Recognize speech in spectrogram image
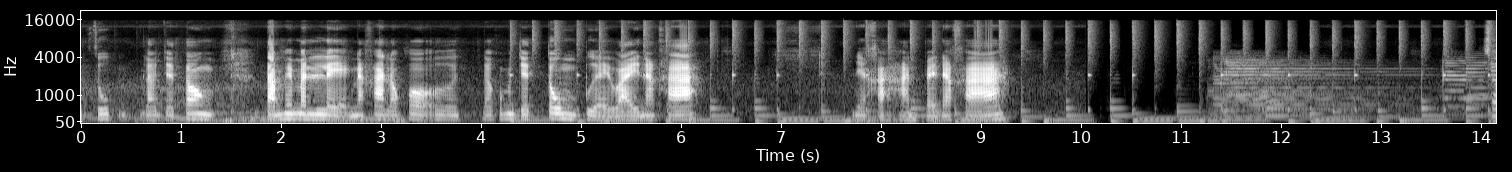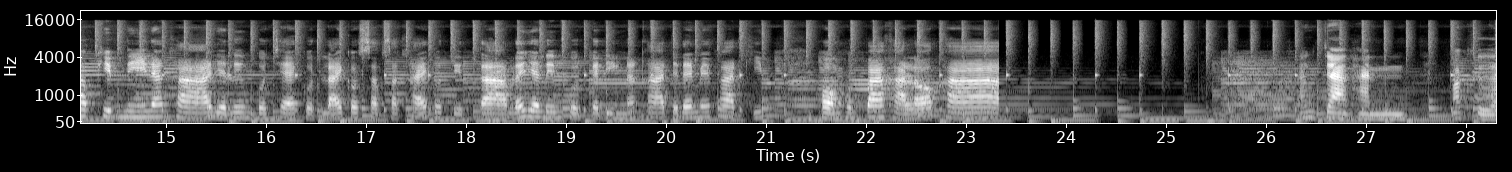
ำซุป เราจะต้องตำให้มันแหลกนะคะ แล้วก็เออแล้วก็มันจะต้มเปื่อยไวนะคะ เนี่ยค่ะหั่นไปนะคะ ชอบคลิปนี้นะคะ อย่าลืมกดแชร์กดไลค์กด Subscribe กดติดตาม และอย่าลืมกดกระดิ่งนะคะ จะได้ไม่พลาดคลิปของคุณป้าขาล้อค่ะหลังจากหั่นมะเขือ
